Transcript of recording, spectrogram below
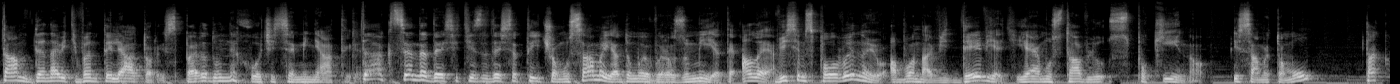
там, де навіть вентилятори спереду не хочеться міняти. Так, це не 10 із 10, чому саме, я думаю, ви розумієте. Але 8,5 або навіть 9 я йому ставлю спокійно. І саме тому. Так,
